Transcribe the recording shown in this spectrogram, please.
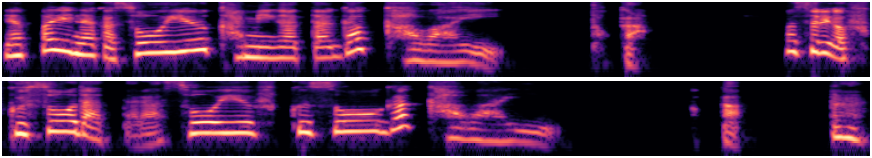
やっぱりなんかそういう髪型が可愛いとか、まあ、それが服装だったら、そういう服装が可愛いとか、うん。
